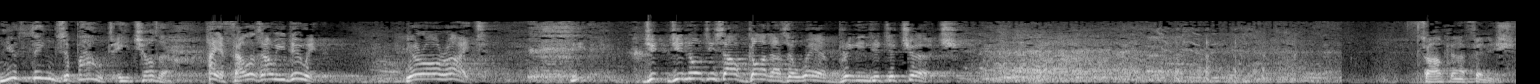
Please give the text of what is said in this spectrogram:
new things about each other. Hiya fellas, how are you doing? You're alright. Do, do you notice how God has a way of bringing you to church? So how can I finish?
